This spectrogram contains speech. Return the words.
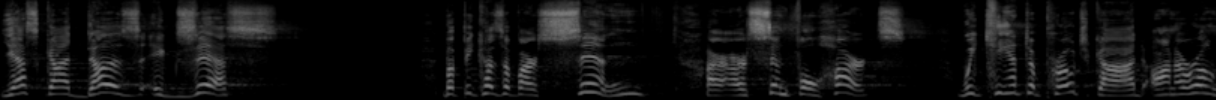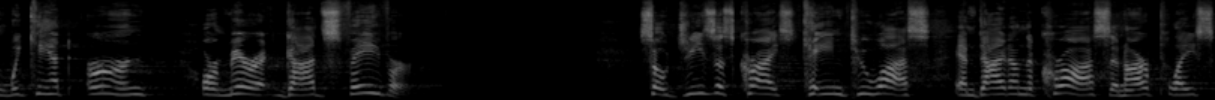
yes, God does exist, but because of our sin, our, our sinful hearts, we can't approach God on our own. We can't earn or merit God's favor. So Jesus Christ came to us and died on the cross in our place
